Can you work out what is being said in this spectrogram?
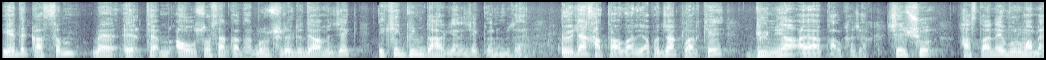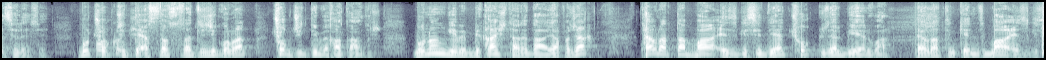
e, 7 Kasım ve e, Tem- Ağustos'a kadar bunun süreli devam edecek. iki gün daha gelecek önümüze. Öyle hatalar yapacaklar ki dünya ayağa kalkacak. Şimdi şu hastaneye vurma meselesi. Bu çok ciddi aslında stratejik olarak çok ciddi bir hatadır. Bunun gibi birkaç tane daha yapacak. Tevrat'ta bağ ezgisi diye çok güzel bir yer var. Tevrat'ın kendisi bağ ezgisi.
